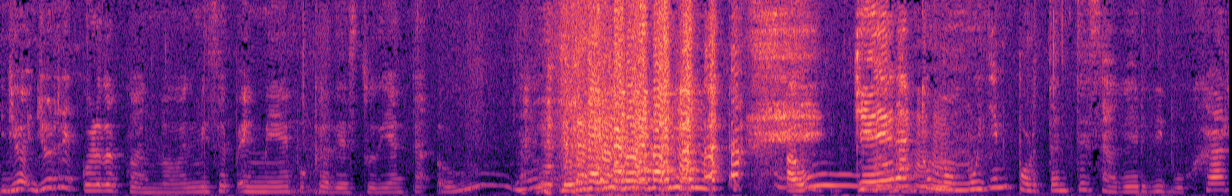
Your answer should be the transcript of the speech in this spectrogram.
Yo, yo recuerdo cuando en mi, sep- en mi época de estudiante, uh, que era como muy importante saber dibujar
